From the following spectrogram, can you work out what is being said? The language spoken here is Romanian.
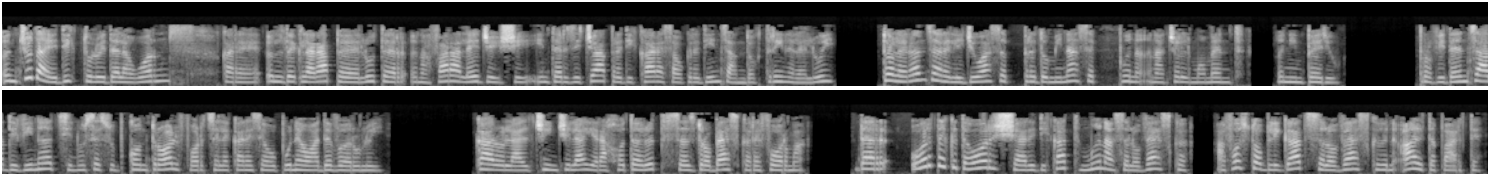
În ciuda edictului de la Worms, care îl declara pe Luther în afara legii și interzicea predicarea sau credința în doctrinele lui, Toleranța religioasă predominase până în acel moment în imperiu. Providența divină ținuse sub control forțele care se opuneau adevărului. Carol al V-lea era hotărât să zdrobească reforma, dar ori de câte ori și-a ridicat mâna să lovească, a fost obligat să lovească în altă parte.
